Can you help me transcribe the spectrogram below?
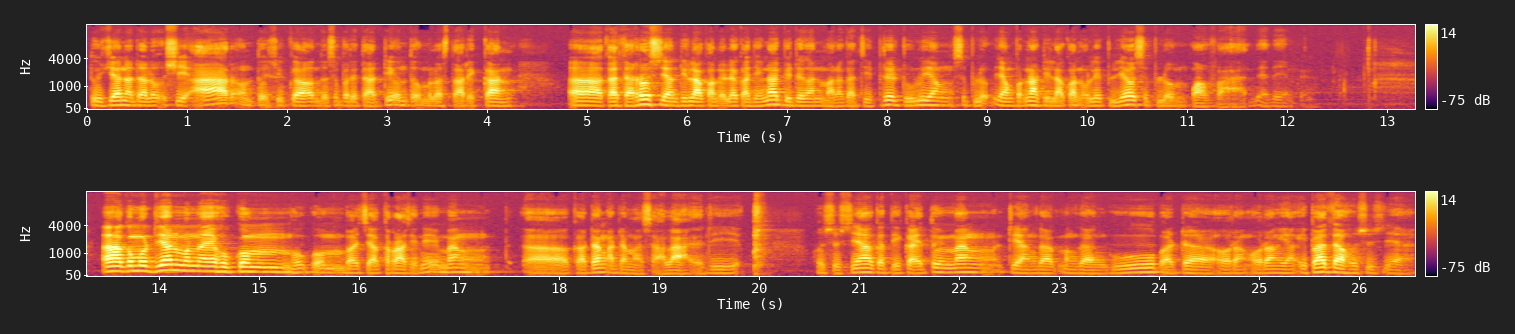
tujuan adalah syiar untuk ya. juga untuk seperti tadi untuk melestarikan uh, tadarus yang dilakukan oleh Kanjeng Nabi dengan malaikat Jibril dulu yang sebelum yang pernah dilakukan oleh beliau sebelum wafat. Jadi, Uh, kemudian mengenai hukum hukum baca keras ini memang uh, kadang ada masalah. Jadi khususnya ketika itu memang dianggap mengganggu pada orang-orang yang ibadah khususnya.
